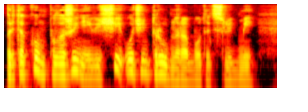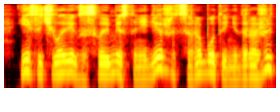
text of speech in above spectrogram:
При таком положении вещей очень трудно работать с людьми. Если человек за свое место не держится, работой не дорожит,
